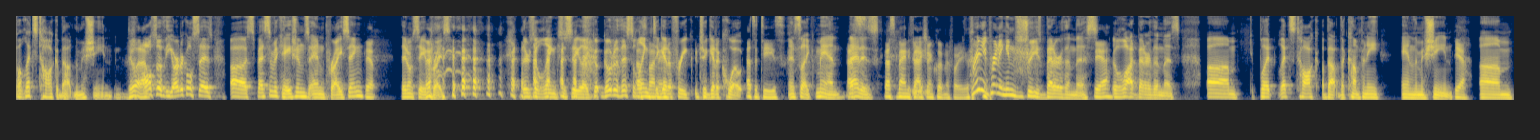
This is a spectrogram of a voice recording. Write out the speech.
But let's talk about the machine. Do it. Also, the article says uh, specifications and pricing. Yep. They don't say a price. There's a link to see like go, go to this That's link to get a free to get a quote. That's a tease. And it's like, man, That's, that is that's manufacturing equipment for you. 3D printing industry is better than this. Yeah. a lot better than this. Um, but let's talk about the company and the machine. Yeah. Um,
